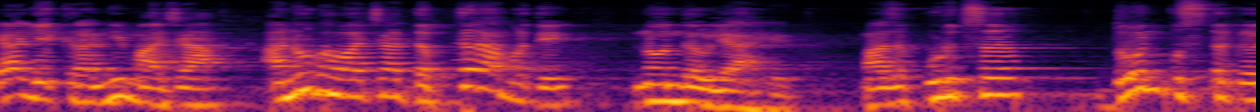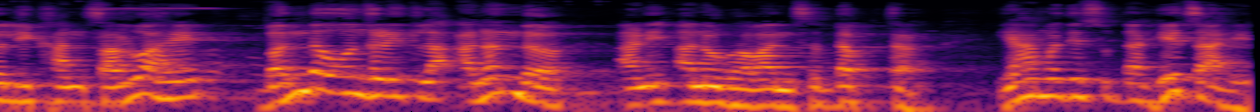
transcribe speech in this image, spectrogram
या लेकरांनी माझ्या अनुभवाच्या दप्तरामध्ये नोंदवले आहेत. माझं पुढचं दोन पुस्तकं लिखाण चालू आहे. बंद ओंजळीतला आनंद आणि अनुभवांचं दप्तर. यामध्ये सुद्धा हेच आहे.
